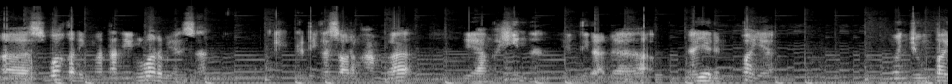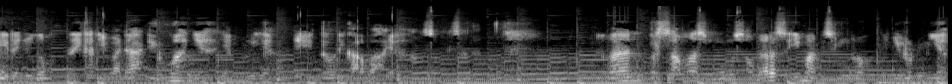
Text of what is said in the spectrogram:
E, sebuah kenikmatan yang luar biasa. Ketika seorang hamba yang hina, yang tidak ada daya dan upaya menjumpai dan juga menunaikan ibadah di rumahnya yang mulia yaitu di Ka'bah ya langsung di sana. Dengan bersama seluruh saudara seiman di seluruh penjuru dunia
